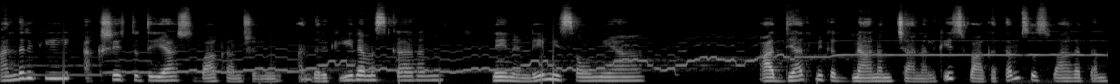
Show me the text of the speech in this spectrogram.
అందరికీ అక్షయ తృతీయ శుభాకాంక్షలు. అందరికీ నమస్కారం. నేనండి మీ సౌమ్య. ఆధ్యాత్మిక జ్ఞానం ఛానల్కి స్వాగతం సుస్వాగతం.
